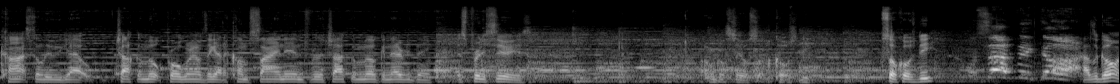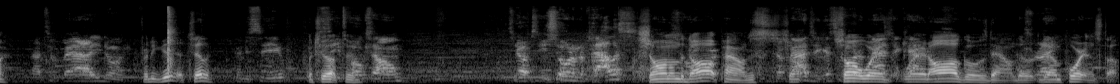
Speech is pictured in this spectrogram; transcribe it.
Constantly we got chocolate milk programs. They got to come sign in for the chocolate milk and everything. It's pretty serious. I'm going to say what's up, Coach D. What's up, Coach D? What's up, big dog? How's it going? Not too bad. How you doing? Pretty good, chilling. Good to see you. What Good you see up to? Folks at home. What you up to? You showing them the palace? Showing them the dog where- pound, just the show- magic. It's showing where where, magic where it all goes down, the, That's the important stuff.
